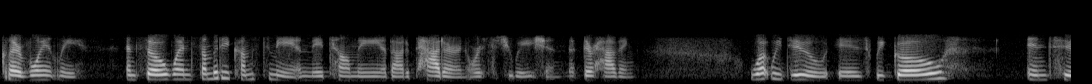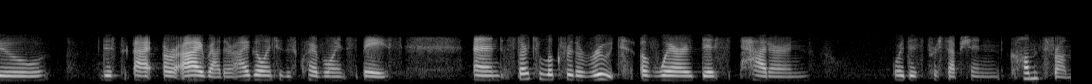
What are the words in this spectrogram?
clairvoyantly. And so when somebody comes to me and they tell me about a pattern or a situation that they're having, what we do is we go into this, or I rather, I go into this clairvoyant space and start to look for the root of where this pattern or this perception comes from.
